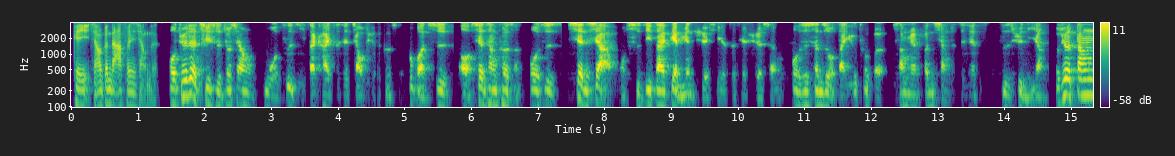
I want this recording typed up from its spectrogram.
可以想要跟大家分享的？我觉得其实就像我自己在开这些教学的课程，不管是哦线上课程，或者是线下我实际在店面学习的这些学生，或者是甚至我在 YouTube 上面分享的这些资讯一样。我觉得当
